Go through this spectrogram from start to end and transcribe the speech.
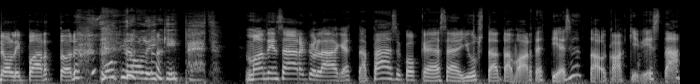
Dolly Parton. Mutta ne oli kipeät. Mä otin särkylääkettä pääsykokeeseen just tätä varten. Tiesin, että alkaa kivistää.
